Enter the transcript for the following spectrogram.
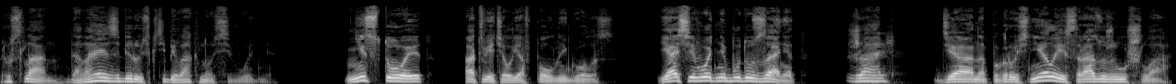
«Руслан, давай я заберусь к тебе в окно сегодня». «Не стоит», — ответил я в полный голос. «Я сегодня буду занят». «Жаль». Диана погрустнела и сразу же ушла.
